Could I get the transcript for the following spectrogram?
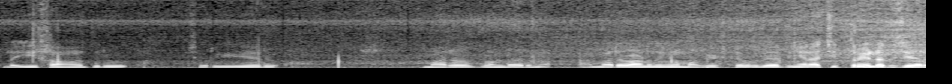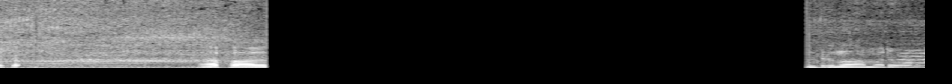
അല്ല ഈ ഭാഗത്തൊരു ചെറിയൊരു മരമൊക്കെ ഉണ്ടായിരുന്നു. ആ മരമാണ് നിങ്ങൾ മഹേഷ് ചക്രവർത്തിയായിട്ട് ഞാൻ ആ ചിത്രം ഇതിന്റെ അകത്ത് ചേർക്കാം. ആ ഭാഗത്ത് കണ്ടിരുന്നത് ആ മരമാണ്.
